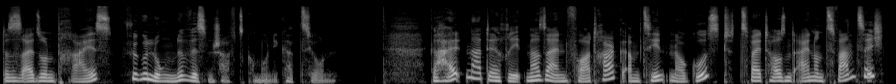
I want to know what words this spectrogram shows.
Das ist also ein Preis für gelungene Wissenschaftskommunikation. Gehalten hat der Redner seinen Vortrag am 10. August 2021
